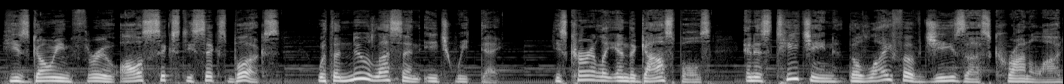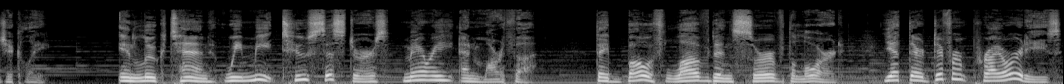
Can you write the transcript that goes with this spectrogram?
He's going through all 66 books with a new lesson each weekday. He's currently in the Gospels and is teaching the life of Jesus chronologically. In Luke 10, we meet two sisters, Mary and Martha. They both loved and served the Lord Yet their different priorities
